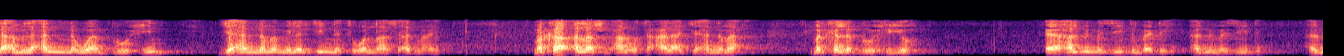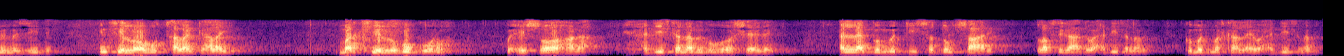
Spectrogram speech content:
Laamlaana waan buuxin jahanama min aljinnati wannaasi ajmaciin. Marka allah subxaana watacaala jahanama marka la buuxiyo hal min masiidin bay dhihi hal min masiidin hal min masiidin intii loogu talagalay markii lagu guro wixii soo hadha xadiidka nabiga uga sheegay alla gomadiisa dul saari lafdiga hadda waa xadiidka nabiga gomad markaan leeyahay waa xadiidka nabiga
